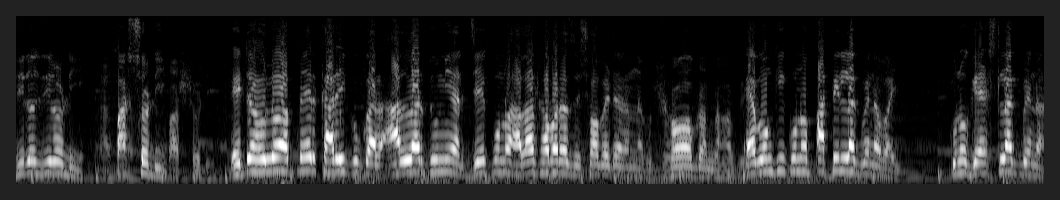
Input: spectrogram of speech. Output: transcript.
জিরো জিরো ডি আচ্ছা। পাঁচশো ডি। পাঁচশো ডি। এটা হলো আপনার কারি কুকার আল্লাহর দুনিয়ার যে কোনো হালাল খাবার আছে সব এটা রান্না করতে সব রান্না হবে। এবং কি কোনো পাতিল লাগবে না ভাই? কোনো গ্যাস লাগবে না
